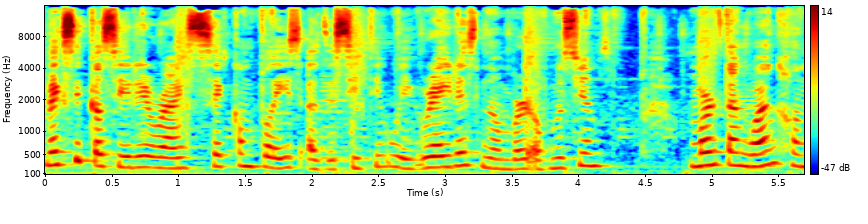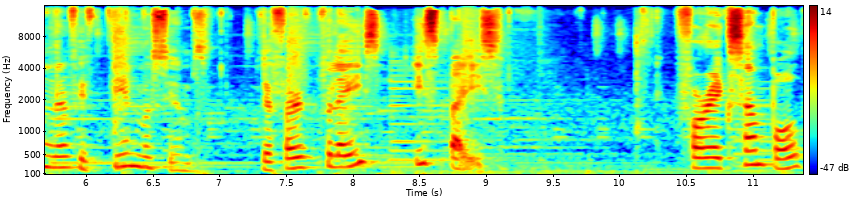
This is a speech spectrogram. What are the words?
Mexico City ranks second place as the city with greatest number of museums, more than 115 museums. The first place is Paris. For example,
